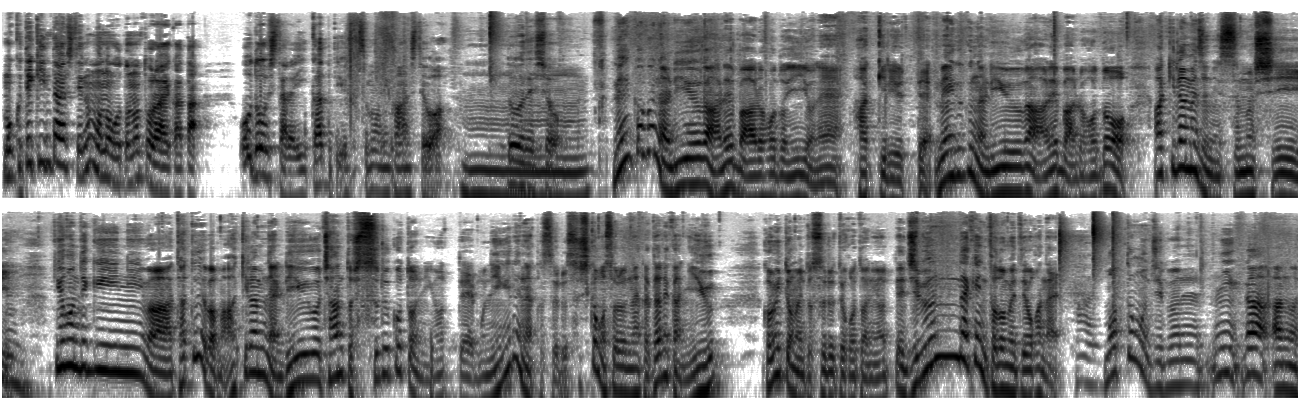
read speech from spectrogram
目的に対しての物事の捉え方。をどうしたらいいかっていう質問に関しては、どうでしょう？明確な理由があればあるほどいいよね。はっきり言って。明確な理由があればあるほど、諦めずに済むし、うん、基本的には、例えばまあ諦めない理由をちゃんとすることによって、もう逃げれなくする。しかもそれをなんか誰かに言う。コミットメントするということによって、自分だけに留めておかない。はい、最も自分にが、あの、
